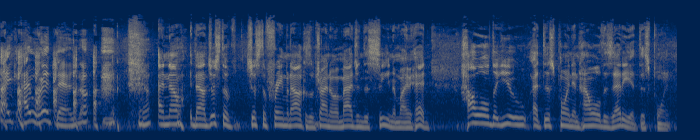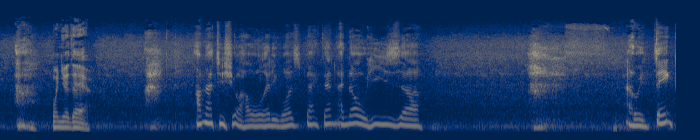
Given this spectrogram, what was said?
I, I went there, you know. Yeah. And now, now just to just to frame it out, because I'm trying to imagine this scene in my head. How old are you at this point, and how old is Eddie at this point ah. when you're there? Ah. I'm not too sure how old Eddie was back then. I know he's, uh, I would think,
